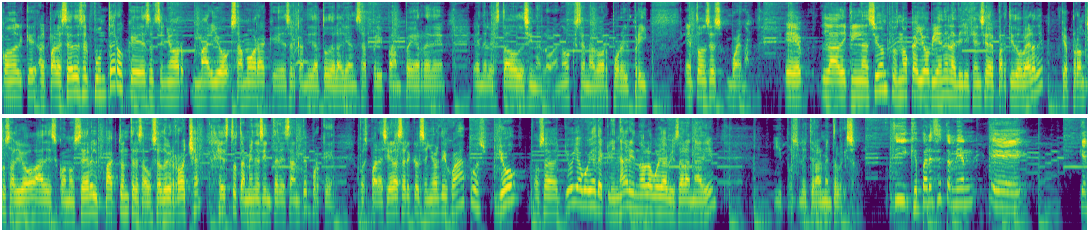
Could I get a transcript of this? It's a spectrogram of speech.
con el que al parecer es el puntero, que es el señor Mario Zamora, que es el candidato de la alianza PRI-PAN-PRD en el estado de Sinaloa, ¿no? Senador por el PRI. Entonces, bueno, eh, la declinación pues no cayó bien en la dirigencia del Partido Verde, que pronto salió a desconocer el pacto entre Saucedo y Rocha. Esto también es interesante porque pues pareciera ser que el señor dijo, ah, pues yo, o sea, yo ya voy a declinar y no le voy a avisar a nadie. Y pues literalmente lo hizo. Sí, que parece también eh, que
